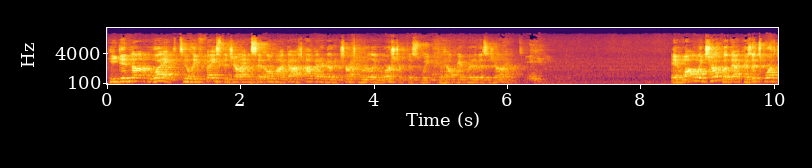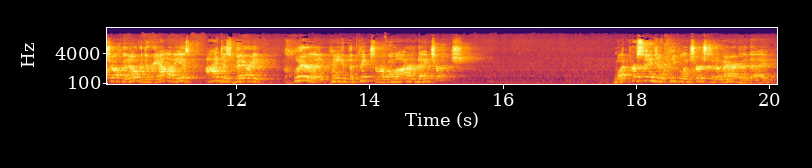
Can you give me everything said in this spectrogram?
He did not wait till he faced the giant and said, Oh my gosh, I better go to church and really worship this week to help get rid of this giant. And while we chuckle at that, because it's worth chuckling over, the reality is I just very clearly painted the picture of a modern day church. What percentage of people in churches in America today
